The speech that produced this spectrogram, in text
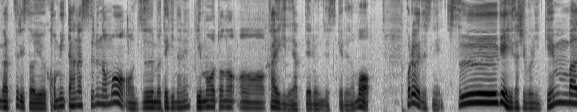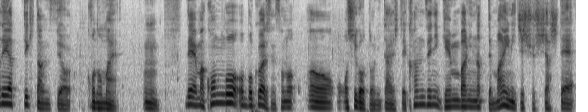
がっつりそういう込み入った話するのも、ズーム的なね、リモートの会議でやってるんですけれども、これはですね、すーげー久しぶりに現場でやってきたんですよ。この前。うん。で、まあ、今後僕はですね、そのお仕事に対して完全に現場になって毎日出社して、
